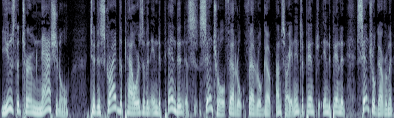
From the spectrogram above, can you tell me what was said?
use the term national to describe the powers of an independent central federal federal government. I'm sorry, an independent independent central government.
